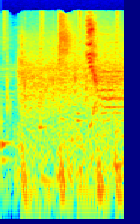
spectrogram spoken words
Yeah!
